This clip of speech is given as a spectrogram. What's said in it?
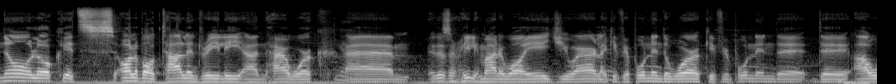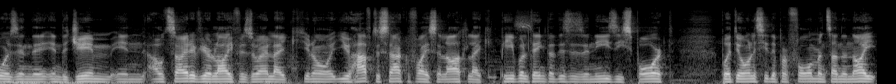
No look it's all about talent really and hard work. Yeah. um it doesn't really matter what age you are. Like Yeah. if you're putting in the work if you're putting in the the hours in the in the gym in outside of your life as well like you know you have to sacrifice a lot. Like people think that this is an easy sport but they only see the performance on the night.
